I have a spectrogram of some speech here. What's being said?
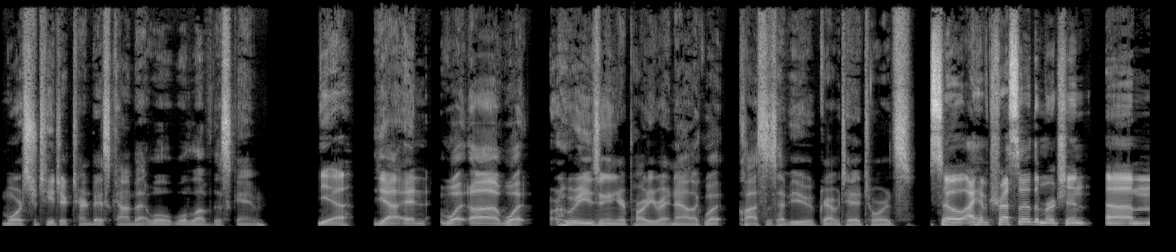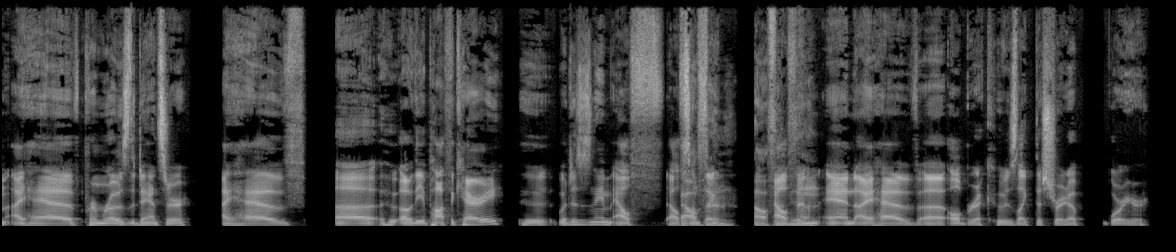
more strategic turn-based combat will will love this game. yeah. Yeah, and what uh what who are you using in your party right now? Like what classes have you gravitated towards? So I have Tressa the merchant. Um, I have Primrose the dancer. I have uh, who? Oh, the apothecary. Who? What is his name? Alf. Alf something. Alfyn. Alfyn. Alfyn. yeah. And I have uh, Olberic, who is like the straight up warrior.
